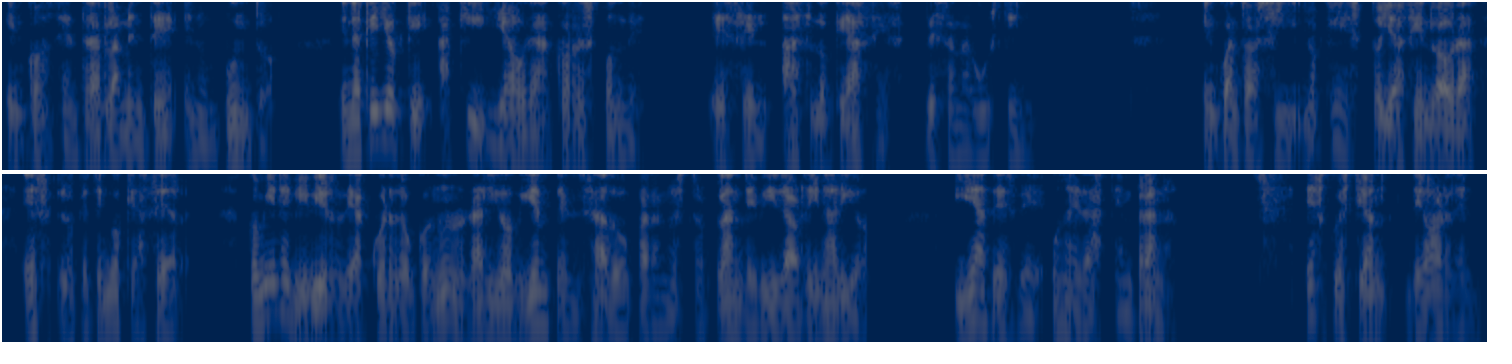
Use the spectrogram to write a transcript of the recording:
en concentrar la mente en un punto, en aquello que aquí y ahora corresponde. Es el haz lo que haces de San Agustín. En cuanto a si lo que estoy haciendo ahora es lo que tengo que hacer, conviene vivir de acuerdo con un horario bien pensado para nuestro plan de vida ordinario, y ya desde una edad temprana. Es cuestión de orden.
